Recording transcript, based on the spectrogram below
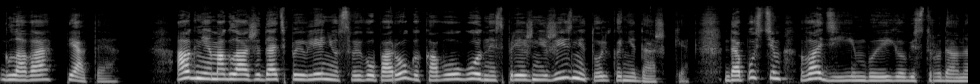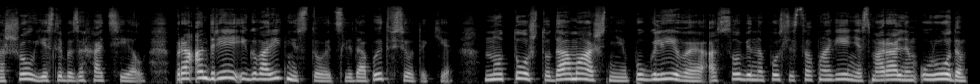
Глава пятая. Агния могла ожидать появлению своего порога кого угодно из прежней жизни, только не Дашки. Допустим, Вадим бы ее без труда нашел, если бы захотел. Про Андрея и говорить не стоит, следопыт все-таки. Но то, что домашняя, пугливая, особенно после столкновения с моральным уродом,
